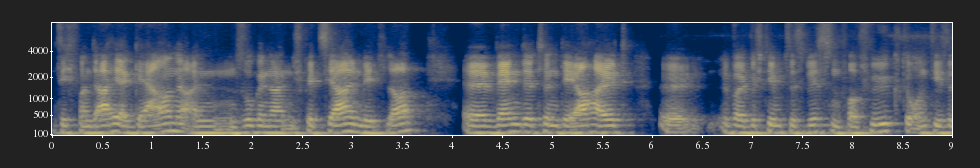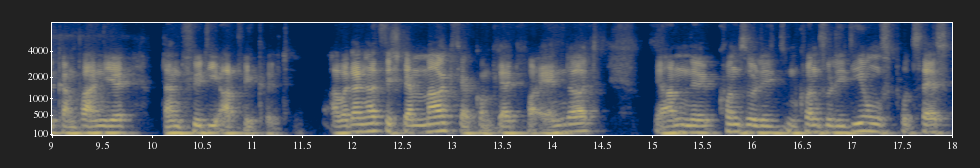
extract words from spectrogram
sich von daher gerne an einen sogenannten Spezialmittler äh, wendeten, der halt äh, über bestimmtes Wissen verfügte und diese Kampagne dann für die abwickelte. Aber dann hat sich der Markt ja komplett verändert. Wir haben eine Konsolid einen Konsolidierungsprozess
